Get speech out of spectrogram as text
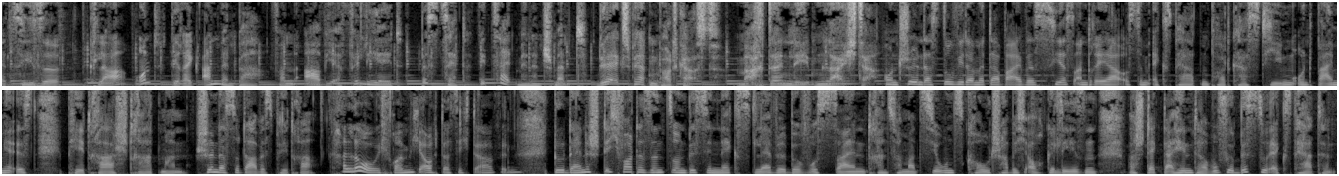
Präzise, klar und direkt anwendbar. Von A wie Affiliate bis Z wie Zeitmanagement. Der Expertenpodcast macht dein Leben leichter. Und schön, dass du wieder mit dabei bist. Hier ist Andrea aus dem Expertenpodcast-Team und bei mir ist Petra Stratmann. Schön, dass du da bist, Petra. Hallo, ich freue mich auch, dass ich da bin. Du, deine Stichworte sind so ein bisschen Next Level Bewusstsein, Transformationscoach habe ich auch gelesen. Was steckt dahinter? Wofür bist du Expertin?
